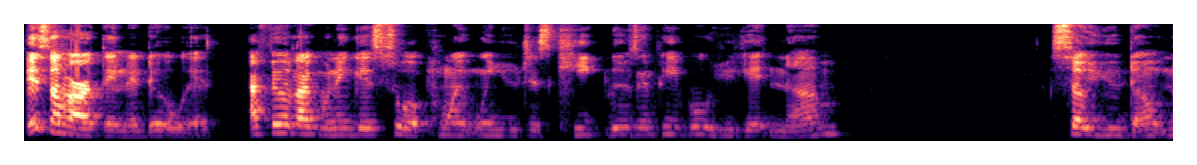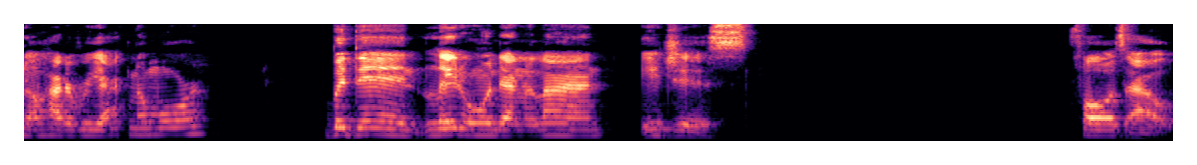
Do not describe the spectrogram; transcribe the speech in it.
it's a hard thing to deal with. I feel like when it gets to a point when you just keep losing people, you get numb. So you don't know how to react no more. But then later on down the line, it just falls out,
